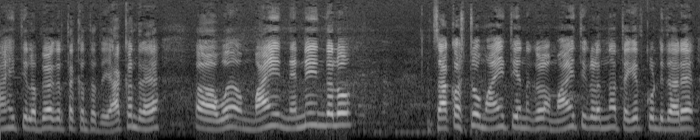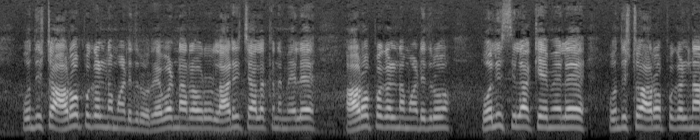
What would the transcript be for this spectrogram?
ಮಾಹಿತಿ ಲಭ್ಯವಾಗಿರ್ತಕ್ಕಂಥದ್ದು. ಯಾಕಂದರೆ ಮಾಹಿ, ನಿನ್ನೆಯಿಂದಲೂ ಸಾಕಷ್ಟು ಮಾಹಿತಿಯನ್ನು ಮಾಹಿತಿಗಳನ್ನು ತೆಗೆದುಕೊಂಡಿದ್ದಾರೆ. ಒಂದಿಷ್ಟು ಆರೋಪಗಳನ್ನ ಮಾಡಿದರು. ರೇವಣ್ಣರವರು ಲಾರಿ ಚಾಲಕನ ಮೇಲೆ ಆರೋಪಗಳನ್ನ ಮಾಡಿದರು. ಪೊಲೀಸ್ ಇಲಾಖೆಯ ಮೇಲೆ ಒಂದಿಷ್ಟು ಆರೋಪಗಳನ್ನ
